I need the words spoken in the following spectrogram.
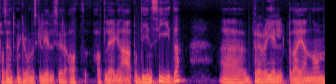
pasienter med kroniske lidelser, at, at, legen er på din side, prøver å hjelpe deg gjennom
